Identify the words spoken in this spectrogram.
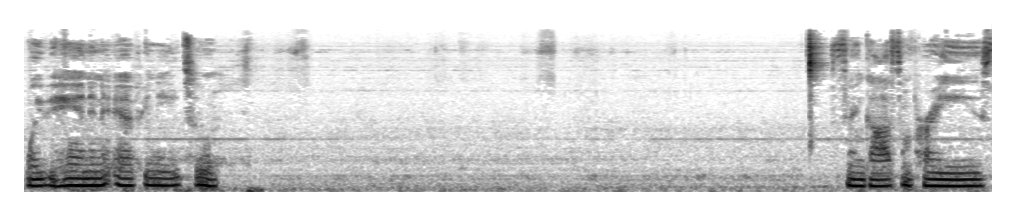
Wave your hand in the air if you need to. Send God some praise.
